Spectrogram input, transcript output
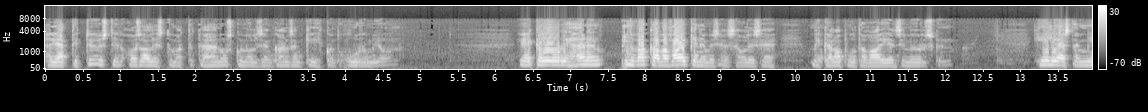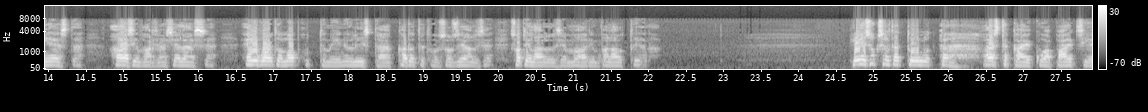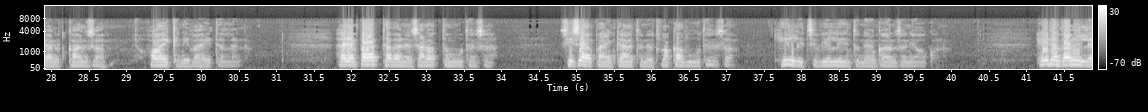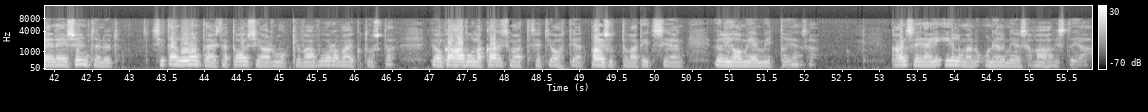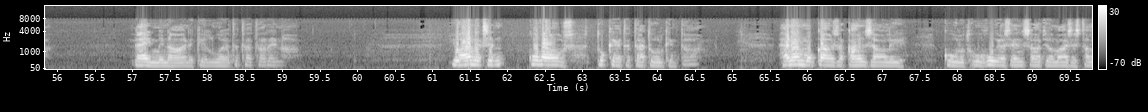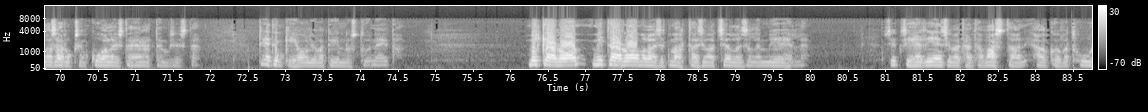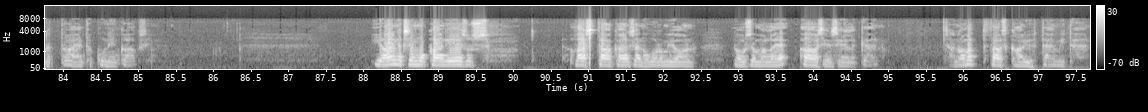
Hän jätti tyystin osallistumatta tähän uskonnollisen kansan kiihkon hurmioon. Ehkä juuri hänen vakava vaikenemisensa oli se, mikä lopulta vaiensi myrskyn. Hiljaisten miestä aasinvarsan selässä ei voitu loputtomiin ylistää kadotetun sosiaalisen, sotilaallisen mahdin palauttajana. Jeesukselta tullutta vastakaikua paitsi jäänyt kansa vaikeni vähitellen. Hänen päättäväinen sanottomuutensa, sisäänpäin käytynyt vakavuutensa, hillitsi villiintyneen kansanjoukon. Heidän välilleen ei syntynyt sitä luontaista toisiaan ruokkivaa vuorovaikutusta, jonka avulla karismaattiset johtajat paisuttavat itseään yli omien mittojensa. Kansa jäi ilman unelmiensa vahvistajaa. Näin minä ainakin luen tätä tarinaa. Johanneksen kuvaus tukee tätä tulkintaa. Hänen mukaansa kansa oli kuullut huhuja sensaatiomaisesta Lasaruksen kuolleista herättämisestä. Tietenkin he olivat innostuneita. Mikä, mitä roomalaiset mahtaisivat sellaiselle miehelle? Siksi he riensivät häntä vastaan ja alkoivat huudettaa häntä kuninkaaksi. Johanneksen mukaan Jeesus vastaa kansan hurmioon nousemalla aasin selkään, sanomatta taaskaan yhtään mitään.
